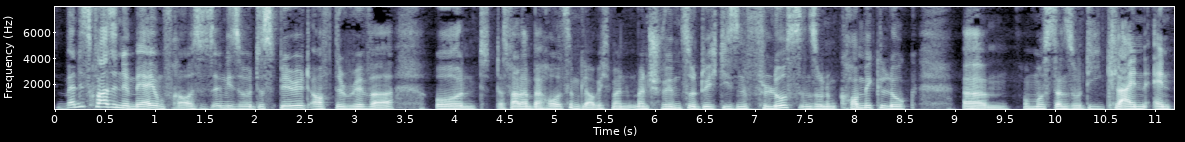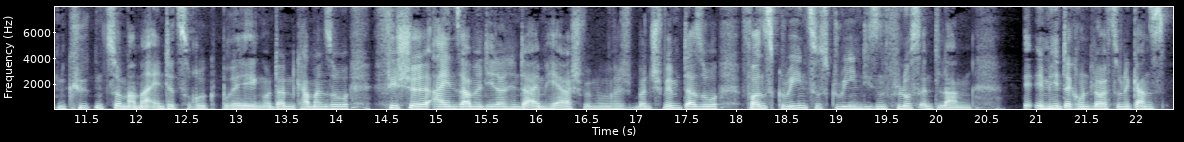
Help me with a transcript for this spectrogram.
man ist quasi eine Meerjungfrau. Es ist irgendwie so the spirit of the river. Und das war dann bei Wholesome, glaube ich. Man, man schwimmt so durch diesen Fluss in so einem Comic-Look ähm, und muss dann so die kleinen Entenküken zur Mama-Ente zurückbringen. Und dann kann man so Fische einsammeln, die dann hinter einem her schwimmen. Man, schwimmt da so von Screen zu Screen diesen Fluss entlang. Im Hintergrund läuft so eine ganz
